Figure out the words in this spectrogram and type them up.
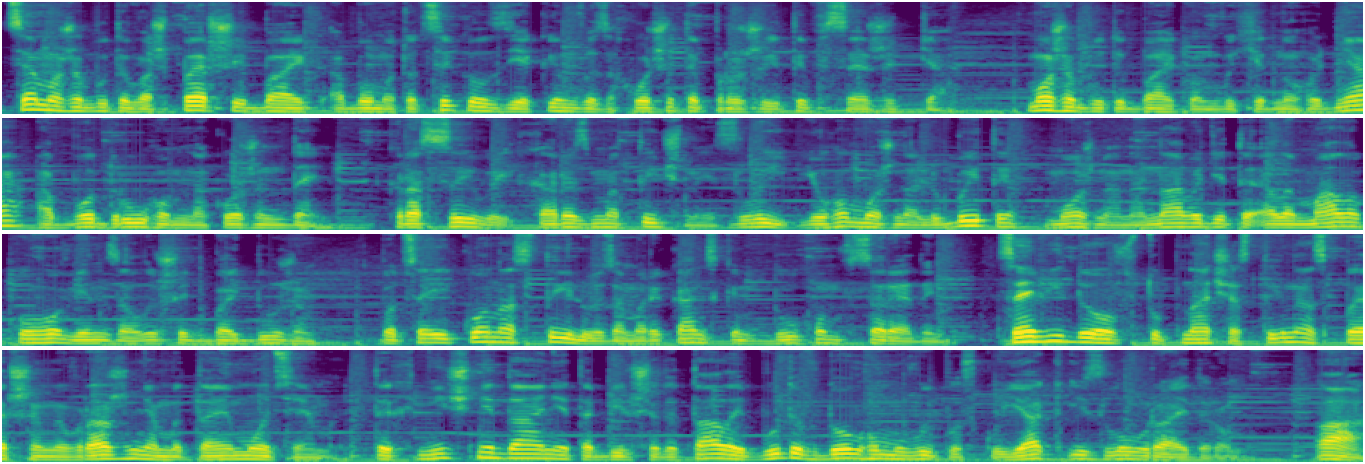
Це може бути ваш перший байк або мотоцикл, з яким ви захочете прожити все життя. Може бути байком вихідного дня або другом на кожен день. Красивий, харизматичний, злий. Його можна любити, можна ненавидіти, але мало кого він залишить байдужим, бо це ікона стилю з американським духом всередині. Це відео вступна частина з першими враженнями та емоціями. Технічні дані та більше деталей буде в довгому випуску, як і з лоурайдером. А,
